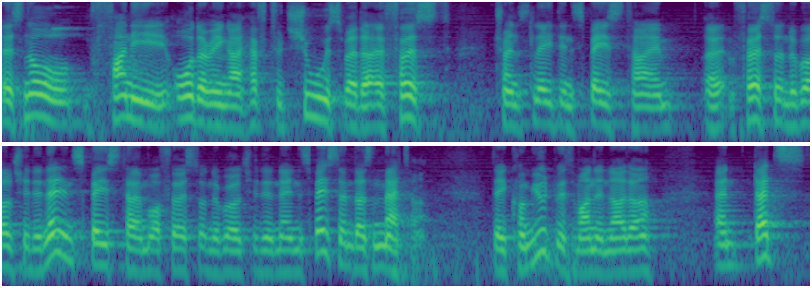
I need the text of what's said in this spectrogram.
there's no funny ordering I have to choose whether I first translate in space-time, uh, first on the world sheet and then in space-time, or first on the world sheet and then in space-time, doesn't matter. They commute with one another, and that's,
